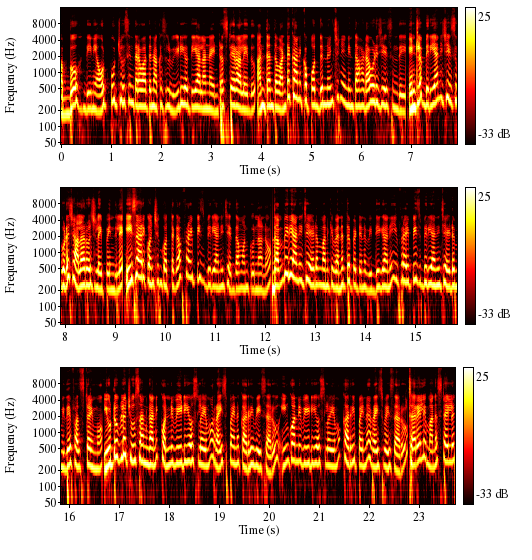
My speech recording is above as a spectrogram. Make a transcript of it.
అబ్బో దీని అవుట్పుట్ చూసిన తర్వాత నాకు అసలు వీడియో తీయాలన్న ఇంట్రెస్టే రాలేదు. అంతంత వంటకానిక పొద్దున్న నుంచి నేను ఇంత హడావుడి చేసింది. ఇంట్లో బిర్యానీ చేసి కూడా చాలా రోజులు అయిపోయిందిలే ఈసారి కొంచెం కొత్తగా ఫ్రై పీస్ బిర్యానీ చేద్దాం అనుకున్నాను. దమ్ బిర్యానీ చేయడం మనకి వెనత పెట్టిన విద్య గానీ ఈ ఫ్రై పీస్ బిర్యానీ చేయడం ఇదే ఫస్ట్ టైం యూట్యూబ్లో చూసాను గానీ కొన్ని వీడియోస్లో ఏమో రైస్ పైన కర్రీ వేశారు. ఇంకొన్ని వీడియోస్లో ఏమో కర్రీ పైన రైస్ వేశారు. సరేలే మన స్టైల్లో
